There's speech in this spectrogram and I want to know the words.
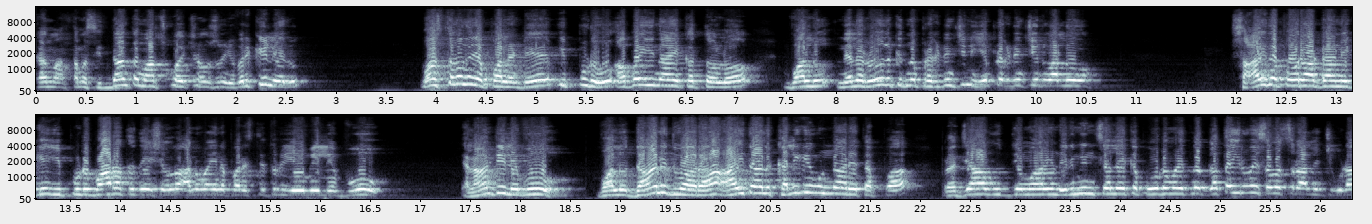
కానీ తమ సిద్ధాంతం మార్చుకోవాల్సిన అవసరం ఎవరికీ లేదు. వాస్తవంగా చెప్పాలంటే ఇప్పుడు అభయ నాయకత్వంలో వాళ్ళు నెల రోజుల కింద ప్రకటించింది. ఏం ప్రకటించారు వాళ్ళు? సాయుధ పోరాటానికి ఇప్పుడు భారతదేశంలో అనువైన పరిస్థితులు ఏమీ లేవు. ఎలాంటి లేవు? వాళ్ళు దాని ద్వారా ఆయుధాలు కలిగి ఉన్నారే తప్ప ప్రజా ఉద్యమాలు నిర్మించలేకపోవడం అనేది గత ఇరవై సంవత్సరాల నుంచి కూడా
